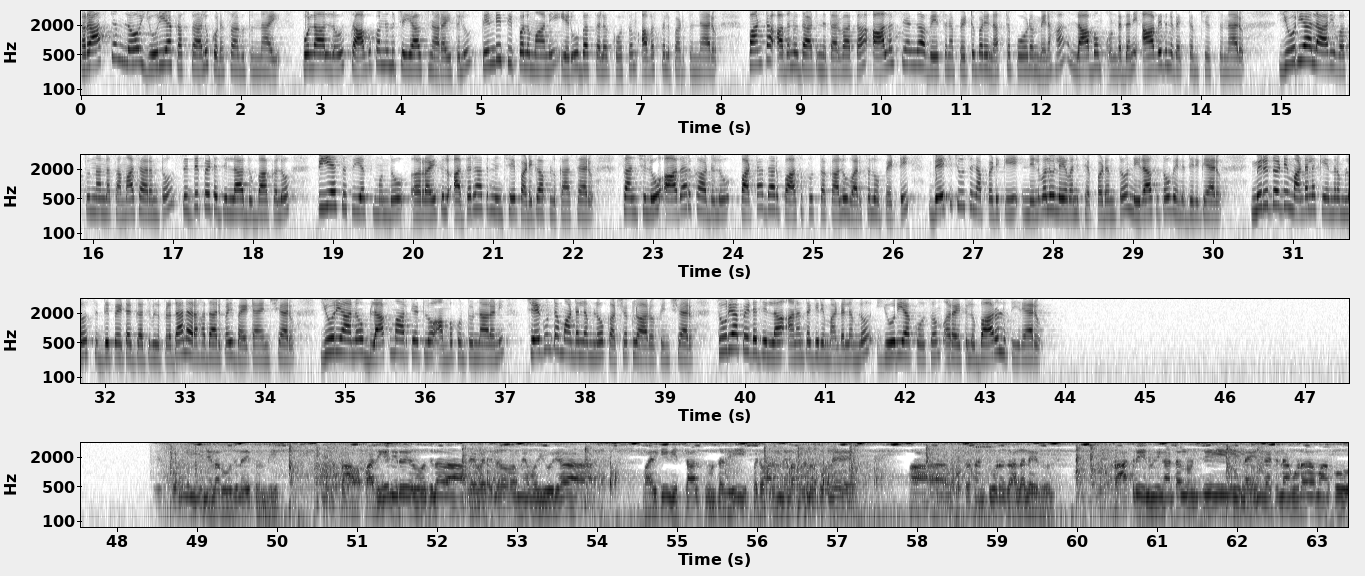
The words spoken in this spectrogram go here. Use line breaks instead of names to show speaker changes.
రాష్ట్రంలో యూరియా కష్టాలు కొనసాగుతున్నాయి. పొలాల్లో సాగు పనులు చేయాల్సిన రైతులు తిండి తిప్పలు మాని ఎరువు బస్తాల కోసం అవస్థలు పడుతున్నారు. పంట అదను దాటిన తర్వాత ఆలస్యంగా వేసిన పెట్టుబడి నష్టపోవడం మినహా లాభం ఉండదని ఆవేదన వ్యక్తం చేస్తున్నారు. యూరియా లారీ వస్తుందన్న సమాచారంతో సిద్దిపేట జిల్లా దుబాకలో పీఎస్సీఎస్ ముందు రైతులు అర్ధరాత్రి నుంచే పడిగాపులు కాశారు. సంచులు ఆధార్ కార్డులు పట్టాదారు పాసు పుస్తకాలు వరుసలో పెట్టి వేచి చూసినప్పటికీ నిల్వలు లేవని చెప్పడంతో నిరాశతో వెనుదిరిగారు. దిగారు మిరుదొడ్డి మండల కేంద్రంలో సిద్దిపేట గజ్వెల ప్రధాన రహదారిపై బైఠాయించారు. యూరియాను బ్లాక్ మార్కెట్లో అమ్ముకుంటున్నారని చేగుంట మండలంలో కర్షకులు ఆరోపించారు. సూర్యాపేట జిల్లా అనంతగిరి మండలంలో యూరియా కోసం రైతులు బారులు తీరారు.
చేసుకొని నెల రోజులు అవుతుంది ఆ పదిహేను ఇరవై రోజుల వ్యవధిలో మేము యూరియా వరికి విత్తాల్సి ఉంటుంది. ఇప్పటి వరకు నెల రోజుల పోలే ఒక్క సంచి కూడా చల్లలేదు రాత్రి ఎనిమిది గంటల నుంచి లైన్ కట్టినా కూడా మాకు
